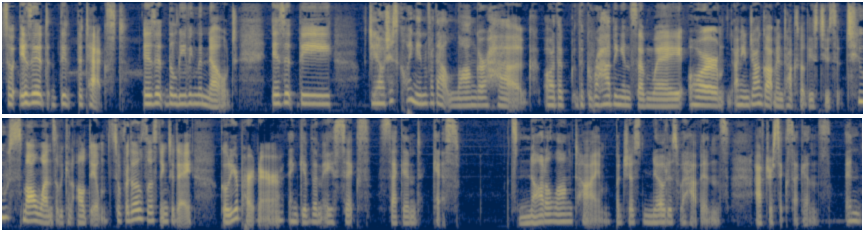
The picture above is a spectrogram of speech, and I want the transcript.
So, is it the, the text? Is it the leaving the note? Is it the you know, just going in for that longer hug or the the grabbing in some way, or I mean, John Gottman talks about these two two small ones that we can all do. So for those listening today, go to your partner and give them a six second kiss. It's not a long time, but just notice what happens after six seconds and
